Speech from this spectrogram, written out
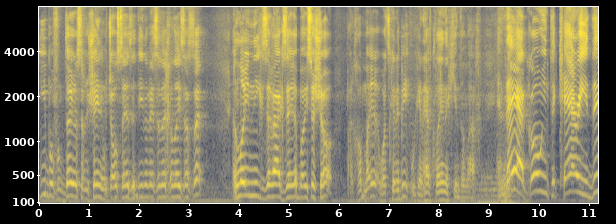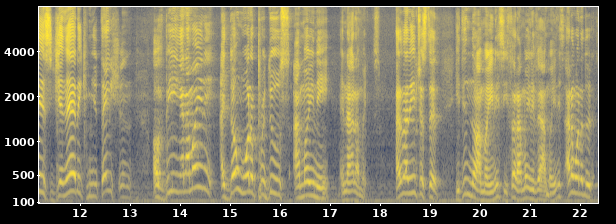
yibum from Deiros HaRishenim, which also says the din of Esadech Chaleisase, and lo yinik zera gzeira boisa show, What's going to be? We're going to have kleine kinderlach, and they are going to carry this genetic mutation of being an amoini. I don't want to produce amoini and not amoinis. I'm not interested. He didn't know amoinis. He thought amoini ve'amoinis. I don't want to do that.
